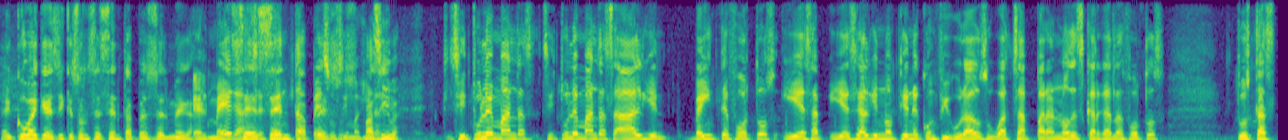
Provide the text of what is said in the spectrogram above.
En Cuba hay que decir que son 60 pesos el mega. El mega, 60, pesos, imagínate. Masiva. Si tú le mandas, si tú le mandas a alguien 20 fotos y esa y ese alguien no tiene configurado su WhatsApp para no descargar las fotos, tú estás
